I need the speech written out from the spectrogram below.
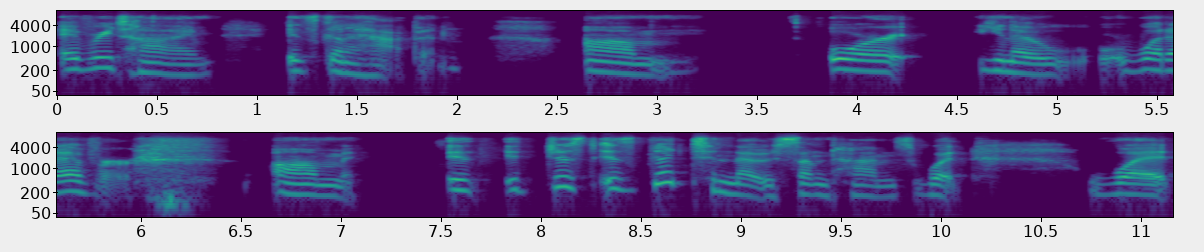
every time it's going to happen. Um, or, you know, whatever. Um, it, it just is good to know sometimes what what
